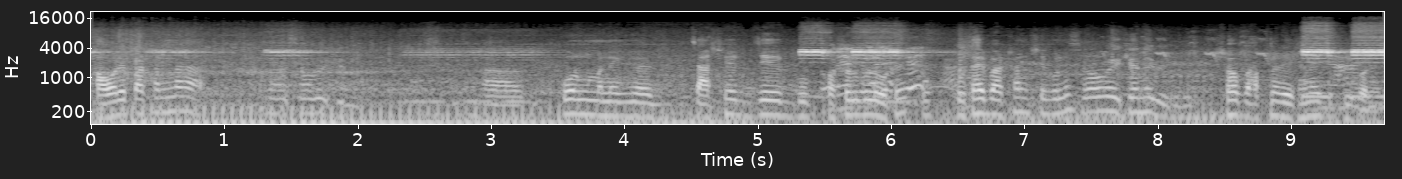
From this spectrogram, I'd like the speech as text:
খাওয়ারে পাঠান না? কোন? মানে চাষের যে ফসলগুলো ওঠে কোথায় পাঠান সেগুলো? সব এখানে সব আপনার এখানে বিক্রি করেন।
